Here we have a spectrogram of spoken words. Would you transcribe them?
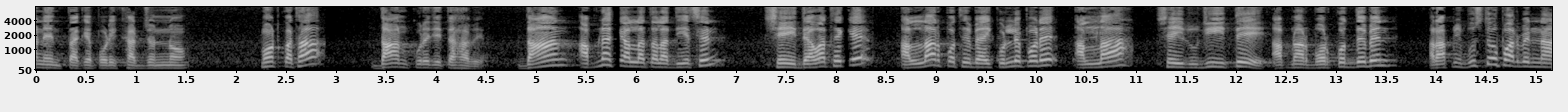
আনেন, তাকে পরীক্ষার জন্য। মোট কথা, দান করে যেতে হবে। দান আপনাকে আল্লাহ তালা দিয়েছেন, সেই দেওয়া থেকে আল্লাহর পথে ব্যয় করলে পরে আল্লাহ সেই রুজিতে আপনার বরকত দেবেন। আর আপনি বুঝতেও পারবেন না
